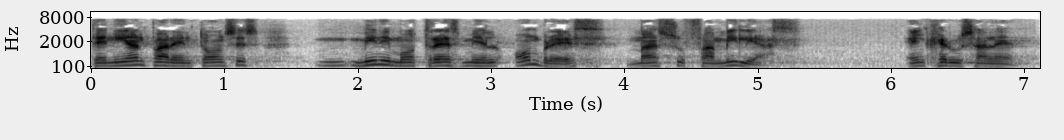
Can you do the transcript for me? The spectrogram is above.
Tenían para entonces mínimo tres mil hombres más sus familias en Jerusalén.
